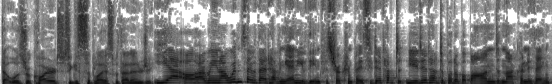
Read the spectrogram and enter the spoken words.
that was required to supply us with that energy. Yeah, uh, I mean, I wouldn't say without having any of the infrastructure in place. You did have to, you did have to put up a bond and that kind of thing.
